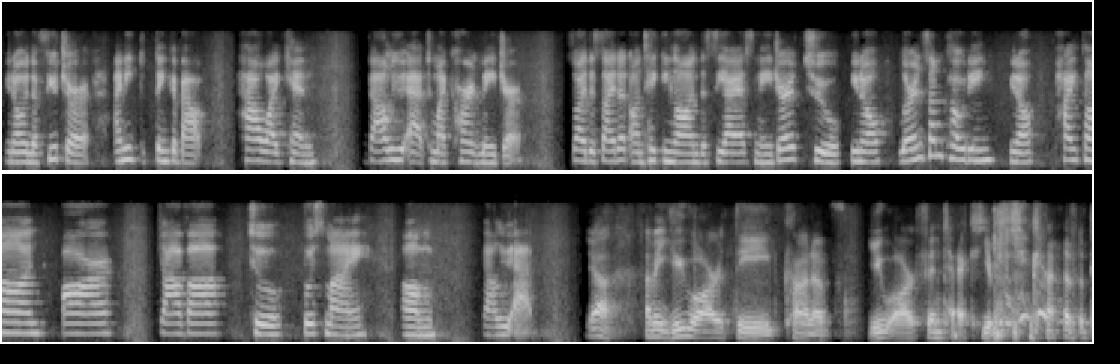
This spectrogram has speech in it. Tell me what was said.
you know, in the future, I need to think about how I can value add to my current major. So I decided on taking on the CIS major to, you know, learn some coding, you know, Python, R, Java to boost my um, value add. Yeah, I mean, you are the kind of you are fintech. You, you kind of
